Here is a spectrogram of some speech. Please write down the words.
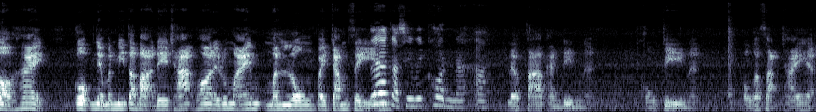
บอกให้กบเนี่ยมันมีตะบะเดชะเพราะอะไรรู้ไหมมันลงไปจำศีลแลกกับชีวิตคนนะอะแล้วตาแผ่นดินนะของจีนนะของกษัตริย์ใช้อะ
